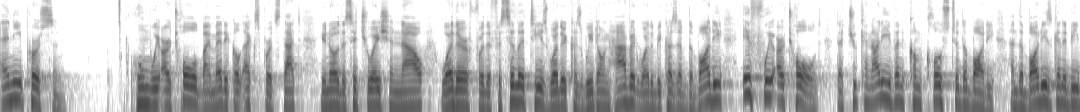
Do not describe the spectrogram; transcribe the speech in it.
any person whom we are told by medical experts that you know the situation now whether for the facilities whether because we don't have it whether because of the body if we are told that you cannot even come close to the body and the body is going to be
